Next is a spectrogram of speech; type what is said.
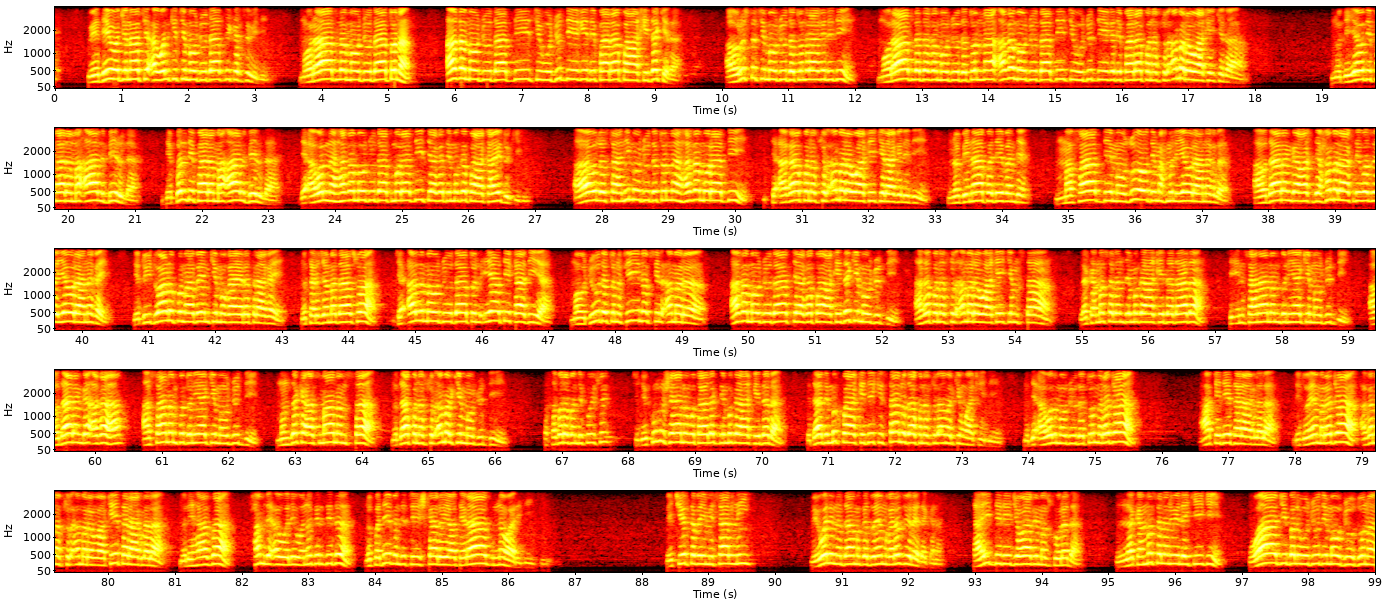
وې دی او جنا چې اول کې چې موجودات ذکر شوی دي مراد له موجوداتونه هغه موجودات دي چې وجود دیږي د پاره په عقیده کې ده او وروسته چې موجودتون راغلي دي مراد له دغه موجودتون نه هغه موجودات دي چې وجود دی هغه لپاره په نفس الامر او واقع کې ده نو د یو لپاره معال بیل ده د بل لپاره معال بیل ده د اول نه هغه موجودات مراد دي چې هغه د موږ په عقایدو کې دي او له ثاني موجودتون نه هغه مراد دي چې هغه په نفس الامر او واقع کې راغلي دي نو بنا په دې باندې مفاد د موضوع او د محمول یو رانغله او دا رنګ عقد حمل عقد وضع یو رانغی د دوی دواړو په مابین کې مغایرت راغی نو ترجمه دا سوه چې الموجودات الاعتقادیه موجوده فی نفس الامر هغه موجودات چې هغه په عقیده کې موجود دي هغه په نفس الامر واقع کې مستا لکه مثلا د موږ عقیده دا ده چې انسانان هم دنیا کې موجود دي او دا رنګ هغه اسانم په دنیا کې موجود دي منځکه اسمانم ستا نو دا په نفس الامر کې موجود دي په خبره باندې پوه شئ چې د کوم شیانو متعلق د موږ عقیده ده چې دا د موږ په عقیده کې ستانو دا په نفس الامر کې واقع دي نو د اول موجودتون رجعه عقیدې ته راغلله د دویم رجع هغه نفس الامر واقع ته راغلله نو لهذا حمل اولی ونه ګرځیده نو په دې باندې څه اشکال او اعتراض نه واردېږي به چیرته به مثال نه وی ولې نه دا مګه دویم غرض ویلې ده کنه تایید دې جواب مذکوره ده لکه مثلا ویل کیږي واجب الوجود موجودون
